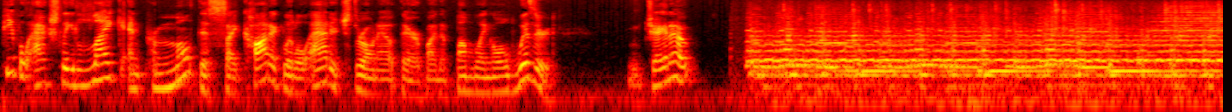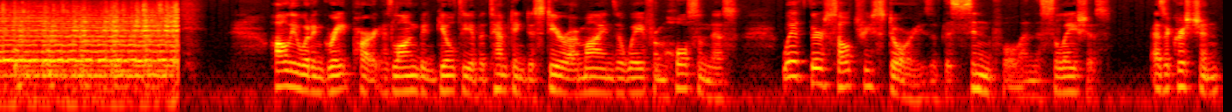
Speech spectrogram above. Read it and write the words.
People actually like and promote this psychotic little adage thrown out there by the bumbling old wizard. Check it out. Hollywood, in great part, has long been guilty of attempting to steer our minds away from wholesomeness with their sultry stories of the sinful and the salacious. As a Christian,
